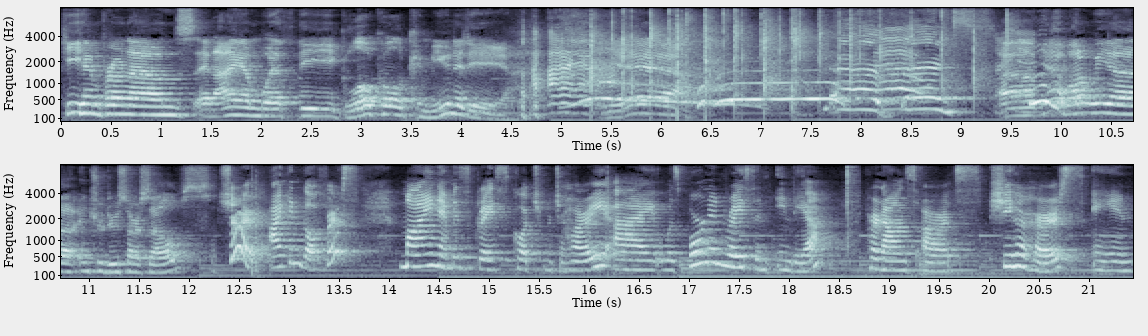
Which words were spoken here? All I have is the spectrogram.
he, him pronouns, and I am with the Glocal community. yeah. Yeah, uh, introduce ourselves? Sure, I can go first. My name is Grace Koch. I was born and raised in India. Pronouns are she, her, hers. And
